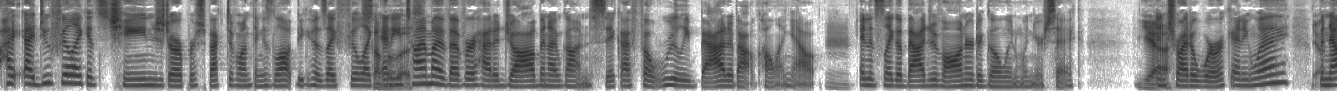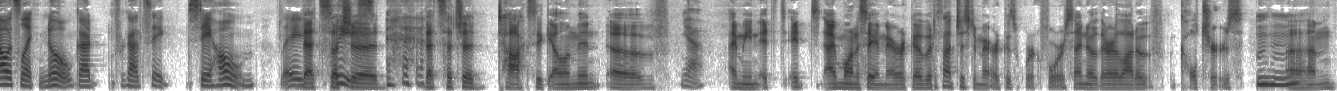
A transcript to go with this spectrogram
I, I do feel like it's changed our perspective on things a lot because I feel like Some anytime I've ever had a job and I've gotten sick, I felt really bad about calling out. Mm. And it's like a badge of honor to go in when you're sick Yeah, and try to work anyway. Yeah. But now it's like, no, God, for God's sake, stay home. Like, that's such please. a that's such a toxic element of. yeah. I mean, it's it's. I want to say America, but it's not just America's workforce. I know there are a lot of cultures Mm-hmm. um,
